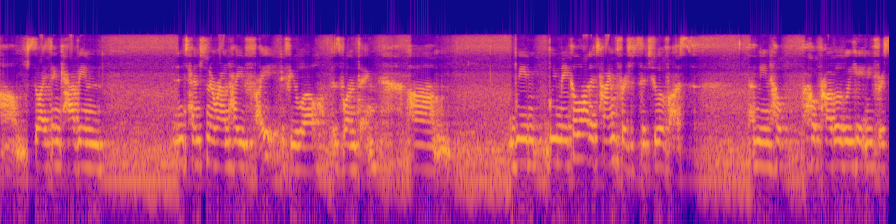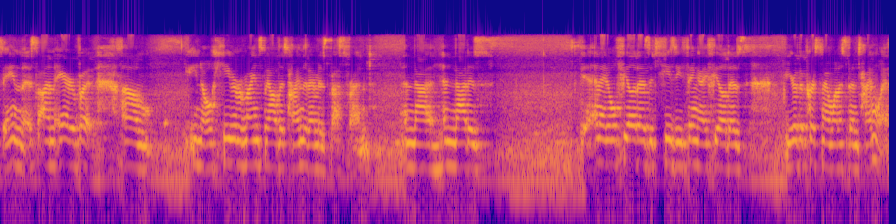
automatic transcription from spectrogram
Um, so i think having intention around how you fight if you will is one thing um, we we make a lot of time for just the two of us. I mean, he'll he'll probably hate me for saying this on air, but um, you know, he reminds me all the time that I'm his best friend, and that and that is, and I don't feel it as a cheesy thing. I feel it as you're the person I want to spend time with.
